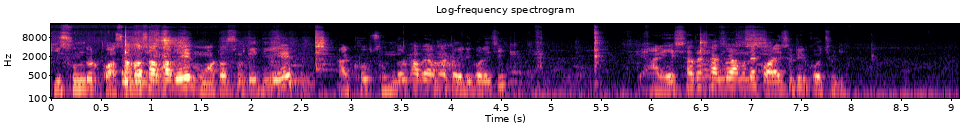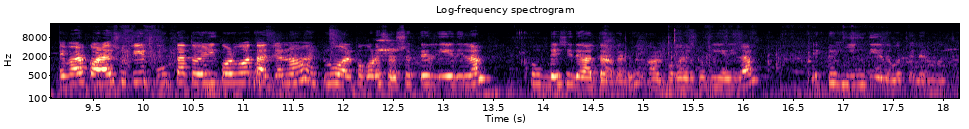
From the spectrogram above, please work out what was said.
কি সুন্দর কষা কষা ভাবে মটরশুঁটি দিয়ে আর খুব সুন্দরভাবে আমরা তৈরি করেছি। আর এর সাথে থাকবে আমাদের কড়াইশুটির কচুরি। এবার কড়াইশুটির পুরটা তৈরি করব তার জন্য একটু অল্প করে সরষের তেল দিয়ে দিলাম। খুব বেশি দেওয়ার দরকার নেই। অল্প করে একটু দিয়ে দিলাম। একটু হিং দিয়ে দেবো তেলের মধ্যে।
